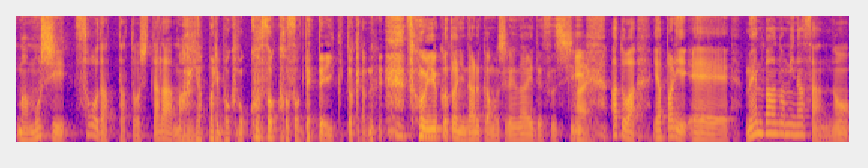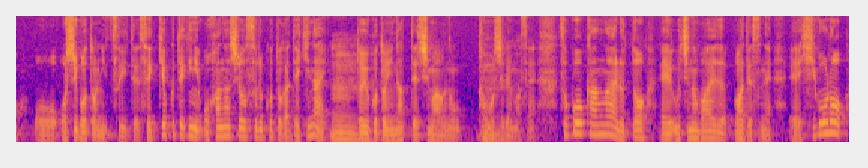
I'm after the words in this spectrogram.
まあ、もしそうだったとしたら、まあ、やっぱり僕もこそこそ出ていくとかね。そういうことになるかもしれないですし、はい、あとはやっぱり、えー、メンバーの皆さんのお仕事について積極的にお話をすることができないということになってしまうのかもしれません。うん、そこを考えると、えー、うちの場合はですね、えー、日頃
